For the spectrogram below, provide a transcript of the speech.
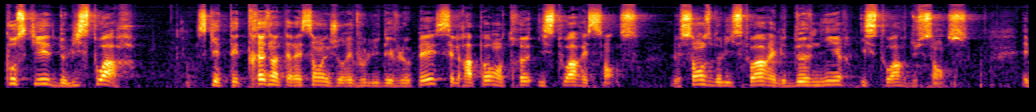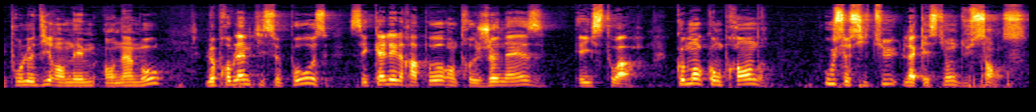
Pour ce qui est de l'histoire, ce qui était très intéressant et que j'aurais voulu développer, c'est le rapport entre histoire et sens. Le sens de l'histoire et le devenir histoire du sens. Et pour le dire en, un mot, le problème qui se pose, c'est quel est le rapport entre Genèse et histoire? Comment comprendre où se situe la question du sens?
